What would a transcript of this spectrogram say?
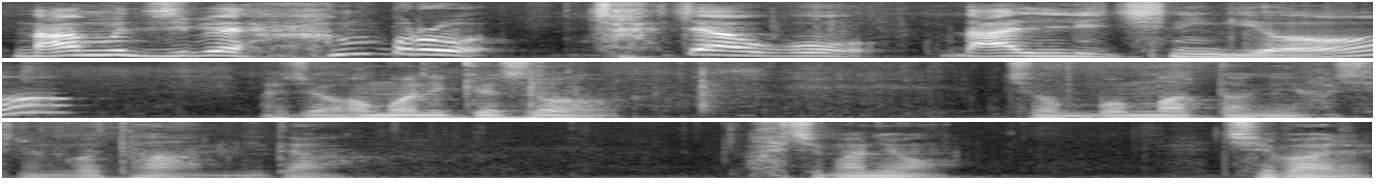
남의 집에 함부로 찾아오고 난리 치는겨? 아주 어머니께서 저 못마땅해 하시는 거 다 압니다. 하지만요, 제발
